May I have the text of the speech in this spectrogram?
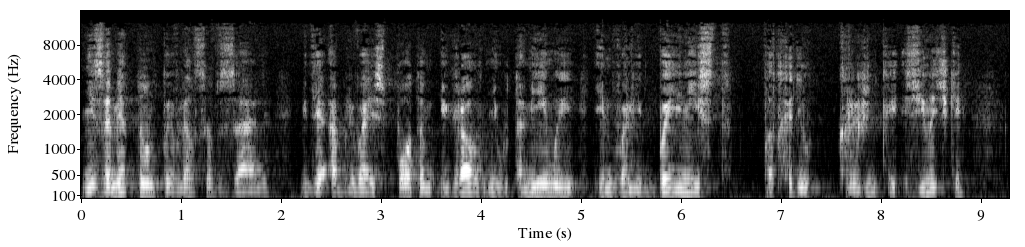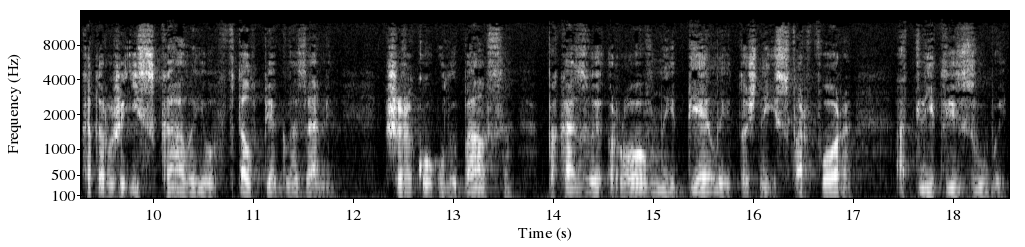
Незаметно он появлялся в зале, где, обливаясь потом, играл неутомимый инвалид-баянист. Подходил к рыженькой Зиночке, которая уже искала его в толпе глазами, широко улыбался, показывая ровные, белые, точно из фарфора, отлитые зубы,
